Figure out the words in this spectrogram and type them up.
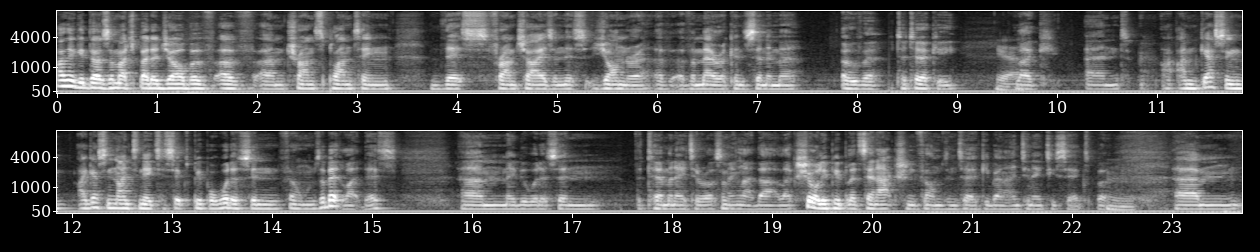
I think it does a much better job of of um, transplanting this franchise and this genre of, of American cinema over to Turkey. Yeah, Like, and I'm guessing, I guess in 1986 people would have seen films a bit like this. Um, maybe would have seen The Terminator or something like that. Like, surely people had seen action films in Turkey by 1986, but Mm. um,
